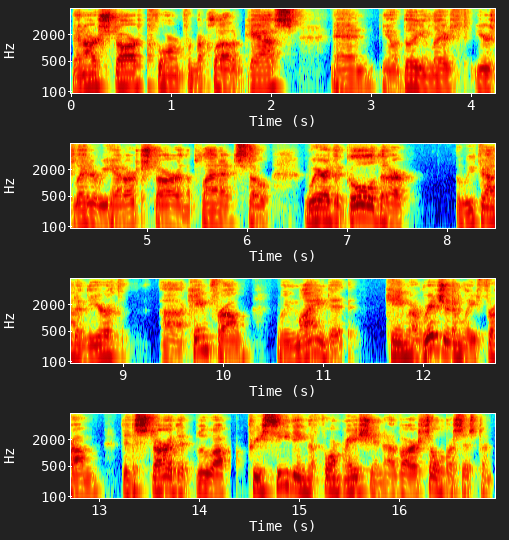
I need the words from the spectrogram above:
Then our star formed from a cloud of gas. And, you know, a billion layers, years later, we had our star and the planet. So where the gold that our that we found in the earth uh, came from, we mined it, came originally from the star that blew up preceding the formation of our solar system.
